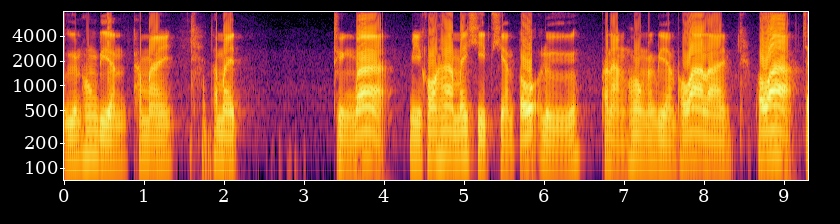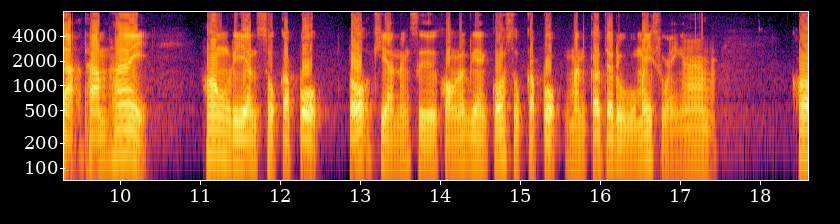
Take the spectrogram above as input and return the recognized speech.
พื้นห้องเรียนทำไมทำไม ถึงว่า มีข้อห้ามไม่ขีดเขียนโต๊ะหรือผนังห้องนักเรียน เพราะว่าอะไร เพราะว่าจะทำให้ห้องเรียนสกปรกโต๊ะเขียนหนังสือของนักเรียนก็สกปรกมันก็จะดูไม่สวยงาม ข้อ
